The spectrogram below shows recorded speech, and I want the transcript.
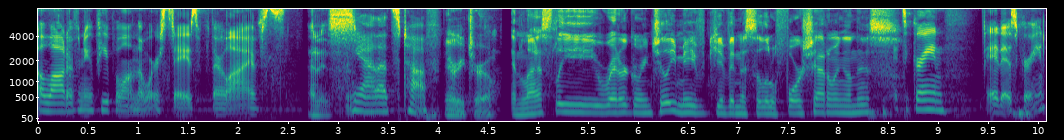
a lot of new people on the worst days of their lives. That is Yeah, that's tough. very true. And lastly, red or green chili may have given us a little foreshadowing on this. It's green. It is green.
